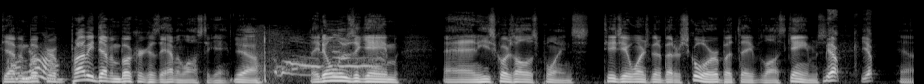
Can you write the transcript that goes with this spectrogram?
Devin Booker, probably Devin Booker because they haven't lost a game. Yeah. They don't lose a game, and he scores all those points. TJ Warren's been a better scorer, but they've lost games. Yep. Yep. Yeah.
